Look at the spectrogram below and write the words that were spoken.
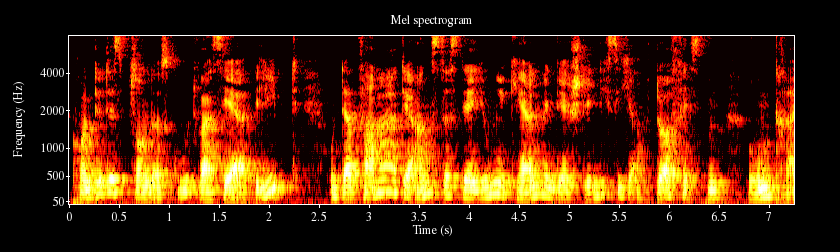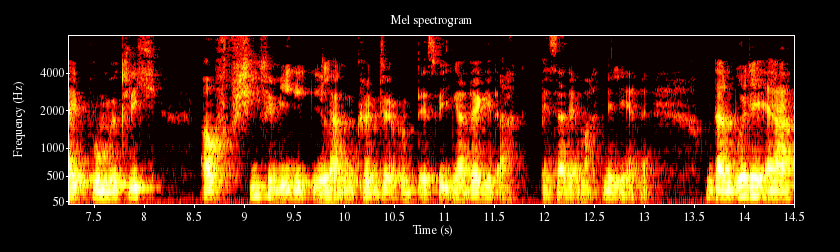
konnte das besonders gut, war sehr beliebt. Und der Pfarrer hatte Angst, dass der junge Kerl, wenn der ständig sich auf Dorffesten rumtreibt, womöglich auf schiefe Wege gelangen könnte. Und deswegen hat er gedacht, besser, der macht eine Lehre. Und dann wurde er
